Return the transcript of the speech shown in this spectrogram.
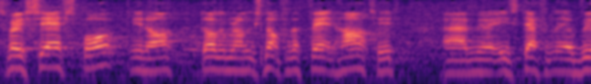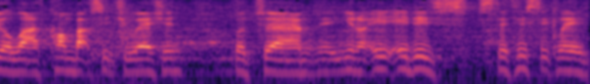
it's a very safe sport, you know. Don't get me wrong, it's not for the faint-hearted. Um, you know, it's definitely a real-life combat situation but um, you know it, it is statistically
